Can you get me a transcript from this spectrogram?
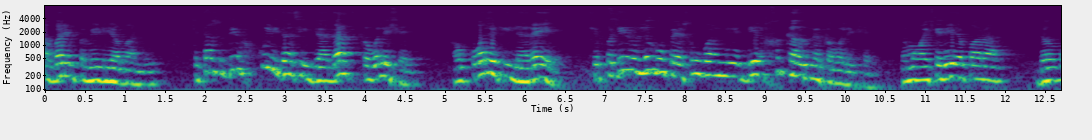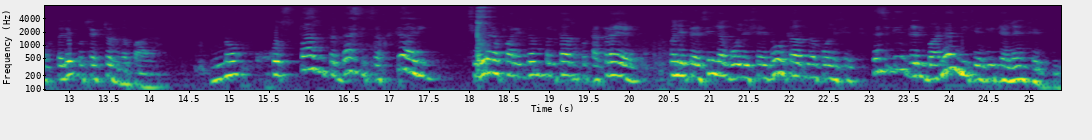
خبر یم په میډیا باندې چې تاسو ډېر ښکلي داسې ایجادات کولی شئ او کوالټي لرئ چې په ډېرو لږو پیسو باندې ډېر ښه کارونه کولی شئ د معاشرې لپاره د مختلفو سکټر لپاره نو خو تاسو ته داسې څه ښکاري چې یاره فار ایگزامپل تاسو خو تکړه یې خپلې پیسې لګولی شئ نور کارونه کولی شئ داسې ډېر غریبانان دي چې هغوی ټیلنټډ دي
